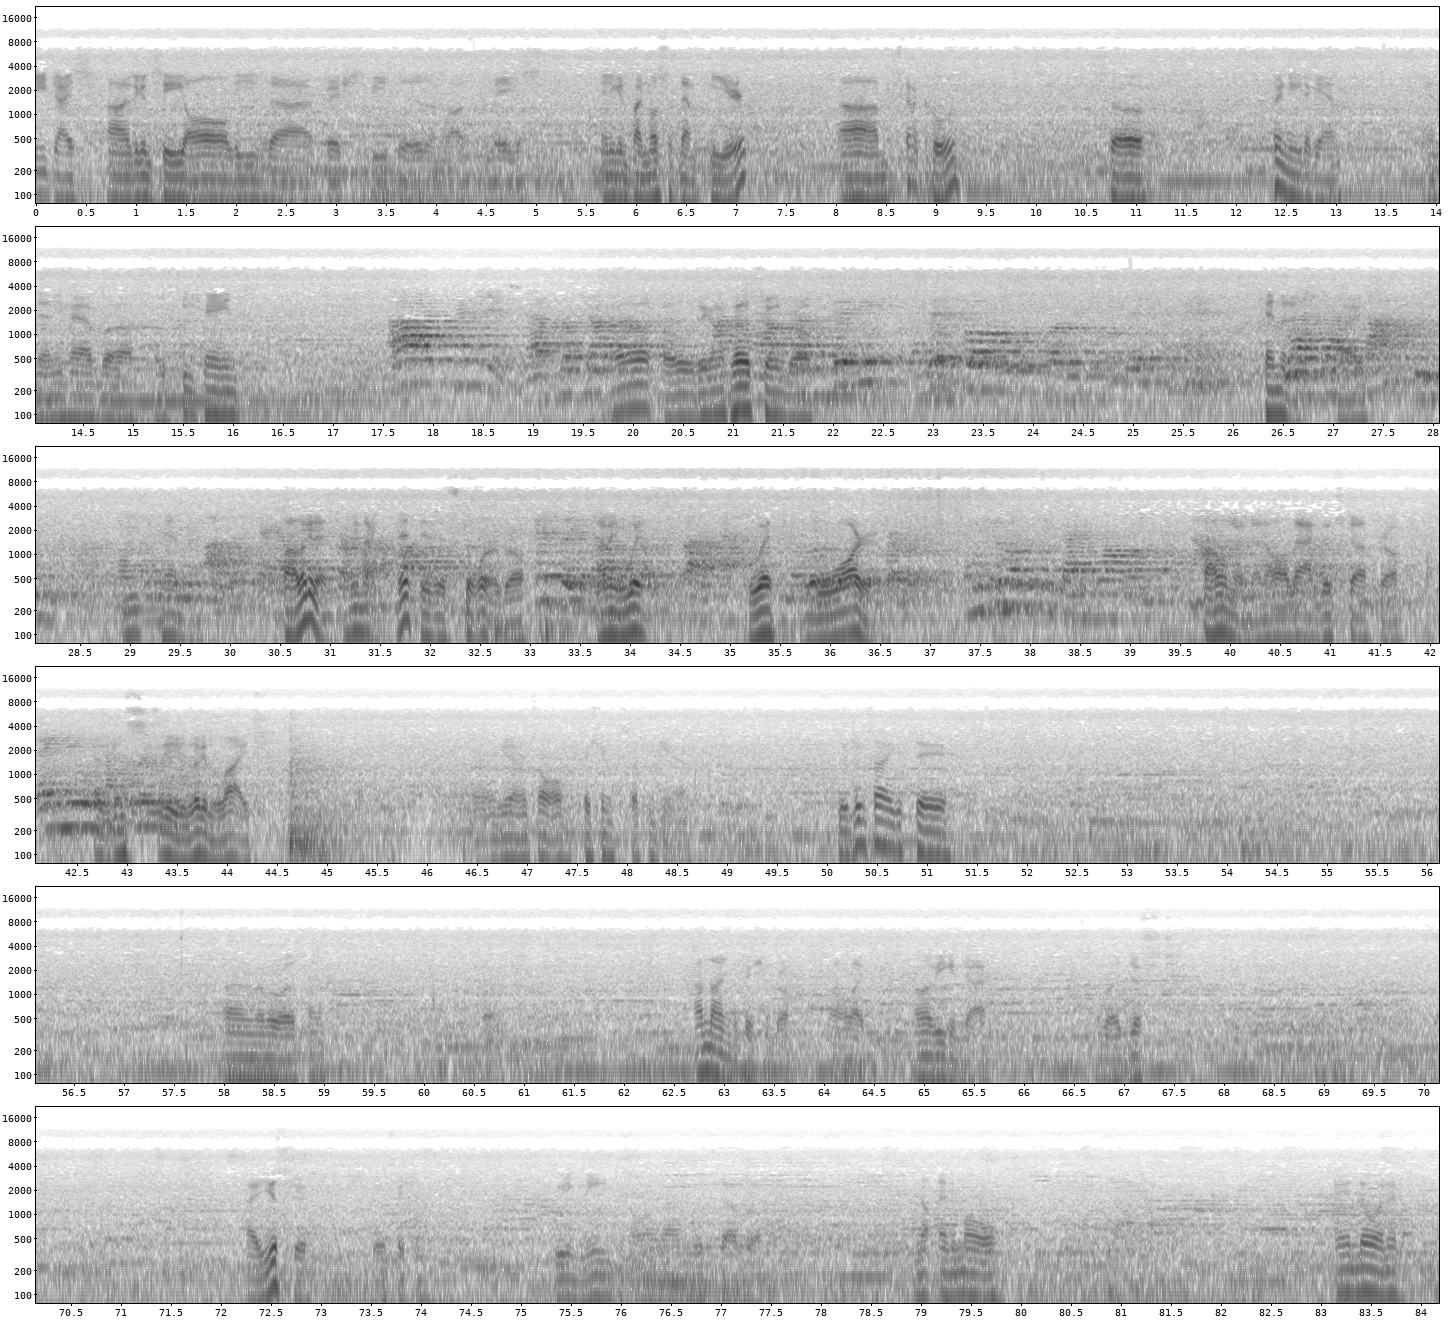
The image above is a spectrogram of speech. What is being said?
neat, guys. Uh, as you can see, all these uh, fish species and lots in Vegas, and you can find most of them here. Um, it's kind of cool. So pretty neat again. And then you have uh, the keychains. Uh oh, they're gonna close soon, bro. Ten minutes, guys. Ten. Wow, look at this. I mean, like this is a store, bro. I mean, with with water, fountain, and all that good stuff, bro. As you see, look at the lights. Uh, yeah, it's all fishing stuff again. So it looks like it's a I I'm not into fishing, bro. I don't like. I'm a vegan guy, but just I used to go fishing, eating meat and all that good stuff, but not anymore. Ain't doing it.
